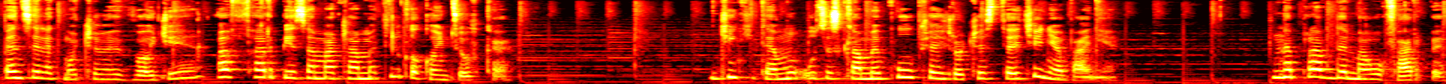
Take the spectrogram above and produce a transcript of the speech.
Pędzelek moczymy w wodzie, a w farbie zamaczamy tylko końcówkę. Dzięki temu uzyskamy półprzeźroczyste cieniowanie. Naprawdę mało farby,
